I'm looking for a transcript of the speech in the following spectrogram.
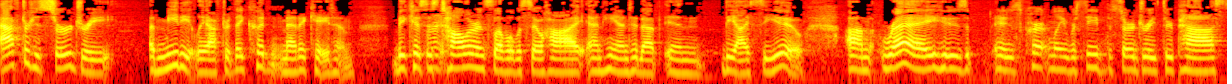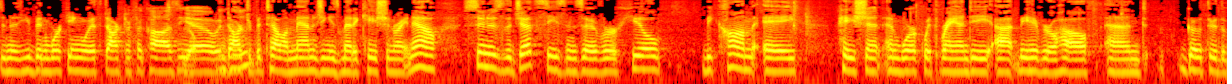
after his surgery, immediately after, they couldn't medicate him because his Right. tolerance level was so high, and he ended up in the ICU. Um, Ray, who's who's currently received the surgery through PAST, and you've been working with Dr. Focazio Yep. and Dr. Patel and managing his medication right now. As soon as the Jet season's over, he'll become a patient and work with Randy at behavioral health and go through the,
